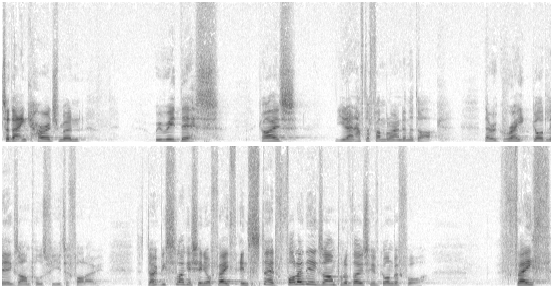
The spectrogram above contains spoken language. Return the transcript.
to that encouragement, we read this Guys, you don't have to fumble around in the dark. There are great godly examples for you to follow. Don't be sluggish in your faith. Instead, follow the example of those who've gone before. Faith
